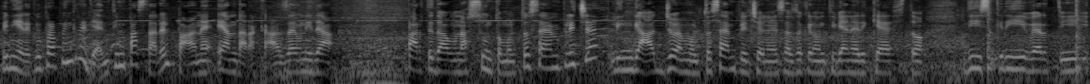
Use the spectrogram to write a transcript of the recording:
venire con i propri ingredienti, impastare il pane e andare a casa. È un'idea parte da un assunto molto semplice, l'ingaggio è molto semplice nel senso che non ti viene richiesto di iscriverti,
